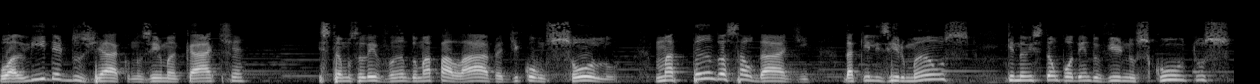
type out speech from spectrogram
ou a líder dos diáconos, irmã Kátia, estamos levando uma palavra de consolo, matando a saudade daqueles irmãos que não estão podendo vir nos cultos,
